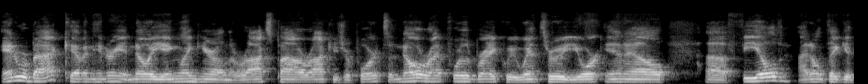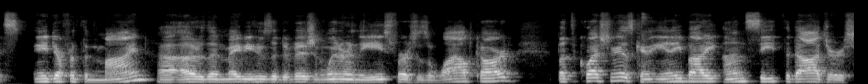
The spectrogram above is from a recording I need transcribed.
And we're back, Kevin Henry and Noah Yingling here on the Rox Pile Rockies Report. So, Noah, right before the break, we went through your NL uh, field. I don't think it's any different than mine, uh, other than maybe who's the division winner in the East versus a wild card. But the question is, can anybody unseat the Dodgers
